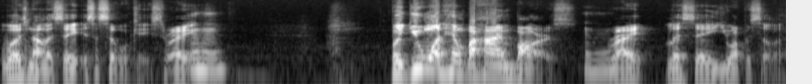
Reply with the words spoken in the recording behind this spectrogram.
was not. Let's say it's a civil case, right? Mm-hmm. But you want him behind bars, Mm-hmm. right? Let's say you are Priscilla.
